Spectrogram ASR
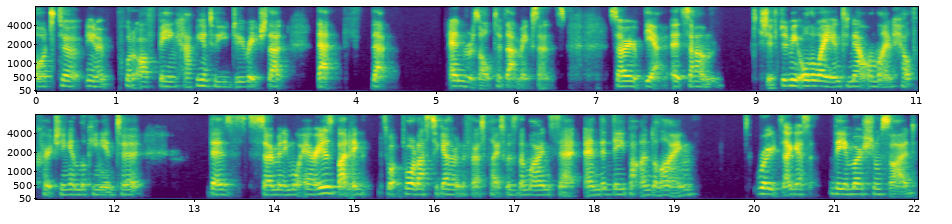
or to you know put off being happy until you do reach that that that end result if that makes sense so yeah it's um shifted me all the way into now online health coaching and looking into there's so many more areas but it's what brought us together in the first place was the mindset and the deeper underlying roots i guess the emotional side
